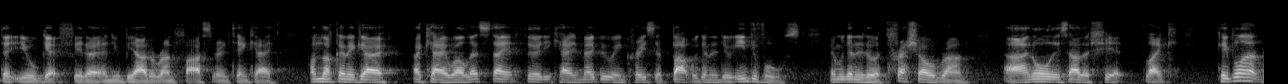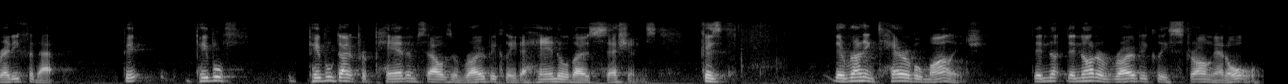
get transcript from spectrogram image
that you'll get fitter and you'll be able to run faster in 10K. I'm not going to go, okay, well, let's stay at 30K, maybe we increase it, but we're going to do intervals and we're going to do a threshold run uh, and all this other shit. Like, people aren't ready for that. Pe- people, people don't prepare themselves aerobically to handle those sessions because they're running terrible mileage. They're not, they're not aerobically strong at all.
